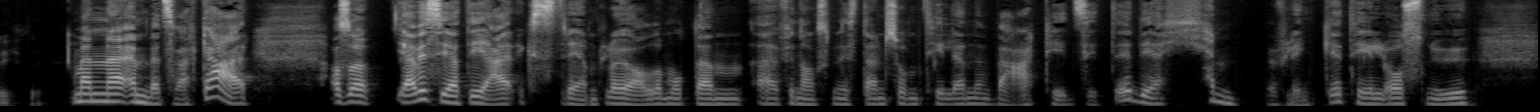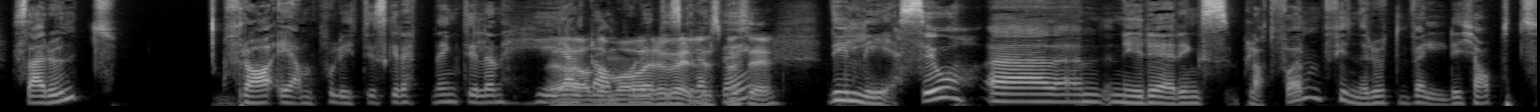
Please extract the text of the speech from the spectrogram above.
riktig. Men eh, embetsverket er Altså, jeg vil si at de er ekstremt lojale mot den eh, finansministeren som til enhver tid sitter. De er kjempeflinke til å snu seg rundt. Fra én politisk retning til en helt Ja, annen politisk retning. spesielt. De leser jo eh, en ny regjeringsplattform, finner ut veldig kjapt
